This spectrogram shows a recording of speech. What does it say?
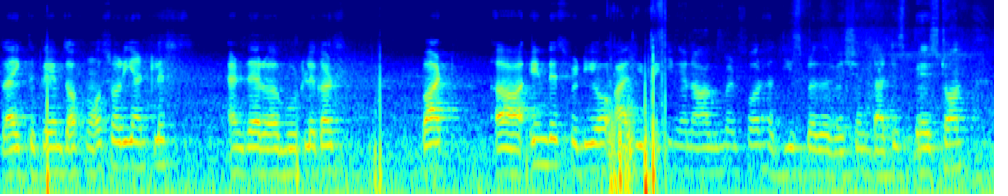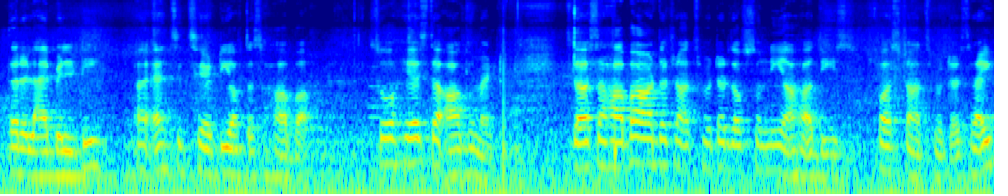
like the claims of most Orientalists and their uh, bootleggers. But uh, in this video, I'll be making an argument for Hadith preservation that is based on the reliability uh, and sincerity of the Sahaba. So here's the argument. The Sahaba are the transmitters of Sunni Ahadith, first transmitters, right?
